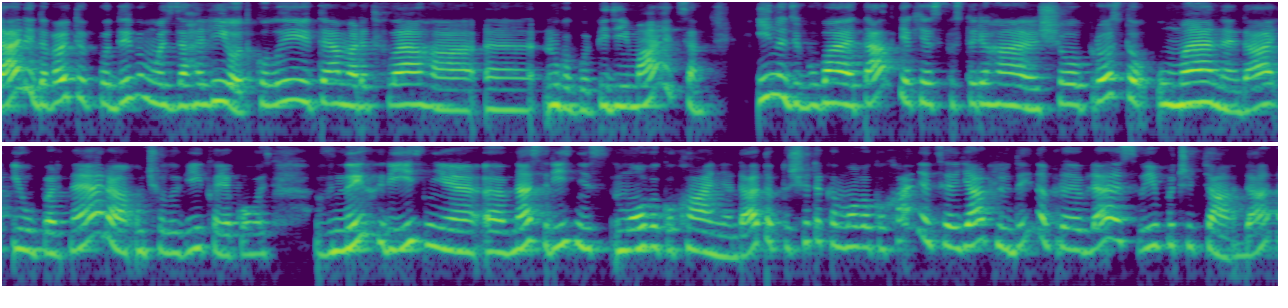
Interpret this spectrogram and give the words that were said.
Далі давайте подивимось взагалі, от коли тема редфлега ну, підіймається, Іноді буває так, як я спостерігаю, що просто у мене да, і у партнера, у чоловіка якогось, в них різні, е, в нас різні мови кохання. Да? Тобто, що таке мова кохання? Це як людина проявляє свої почуття. Да?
